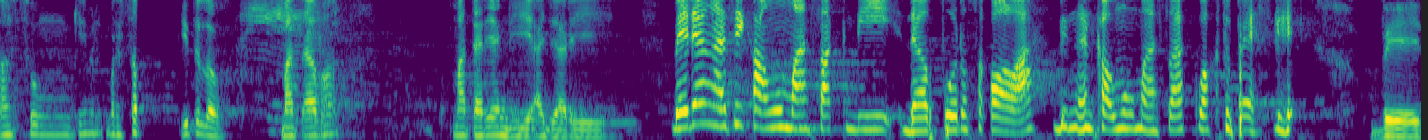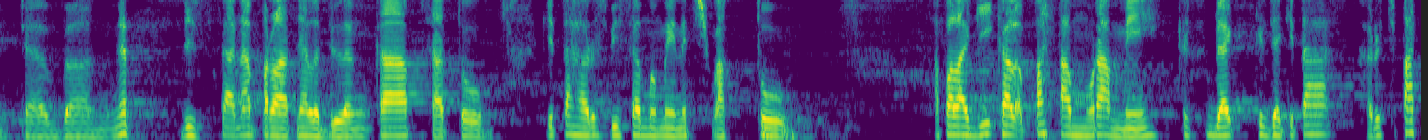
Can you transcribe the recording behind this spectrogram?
langsung gini meresep gitu loh. Mata apa? Materi yang diajari. Beda nggak sih kamu masak di dapur sekolah dengan kamu masak waktu PSG? Beda banget. Di sana peralatannya lebih lengkap. Satu, kita harus bisa memanage waktu. Apalagi kalau pas tamu rame, kerja kita harus cepat.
